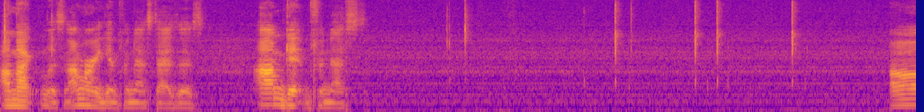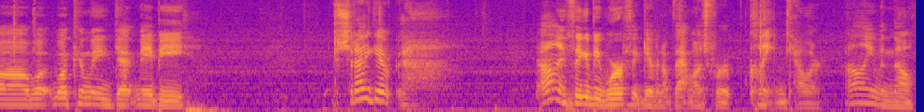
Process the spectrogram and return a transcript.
I'm not. Listen, I'm already getting finessed as is. I'm getting finessed. Uh, what what can we get? Maybe. Should I get? I don't even think it'd be worth it giving up that much for Clayton Keller. I don't even know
